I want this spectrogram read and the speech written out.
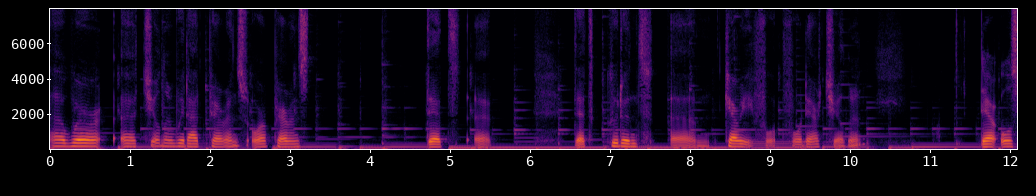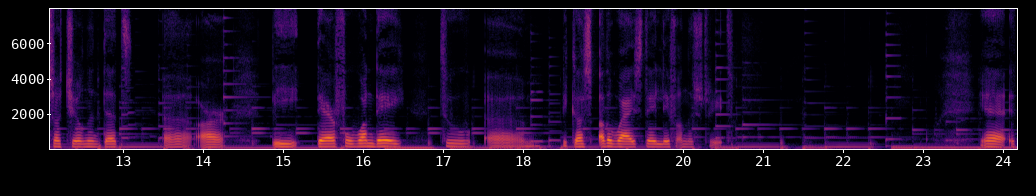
uh, were uh, children without parents or parents that uh, that couldn't um, carry for, for their children. There are also children that uh, are be there for one day to um, because otherwise they live on the street. Yeah, it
